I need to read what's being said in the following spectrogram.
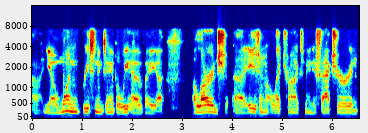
Uh, you know, one recent example, we have a, a, a large uh, Asian electronics manufacturer and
